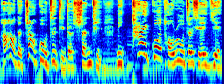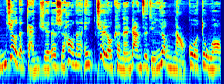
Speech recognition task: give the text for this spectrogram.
好好的照顾自己的身体，你太过投入这些研究的感觉的时候呢，诶，就有可能让自己用脑过度哦。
